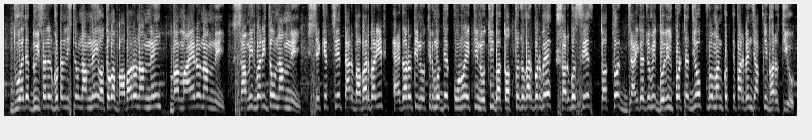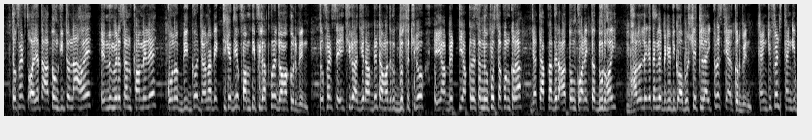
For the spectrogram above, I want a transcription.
দু সালের ভোটার লিস্টেও নাম নেই অথবা বাবারও নাম নেই বা মায়েরও নাম নেই, স্বামীর বাড়িতেও নাম নেই। সেক্ষেত্রে তার বাবার বাড়ির এগারোটি নথির মধ্যে কোনো একটি নথি বা তথ্য জোগাড় করবে সর্বশেষ তথ্য জায়গা জমির দলিল পর্চা দিয়েও প্রমাণ করতে পারবেন যে আপনি ভারতীয়। তো ফ্রেন্ডস অযথা আতঙ্কিত না হয়ে এনুমেরেশন ফর্মেলে কোনো বিজ্ঞ জানা ব্যক্তিকে দিয়ে ফর্মটি ফিল করে জমা করবেন। তো ফ্রেন্ডস এই ছিল আজকের আপডেট আমাদের উদ্দেশ্য ছিল এই আপডেটটি আপনাদের সামনে উপস্থাপন করা, যাতে আপনাদের আতঙ্ক অনেকটা দূর হয়। ভালো লেগে থাকলে ভিডিওটিকে অবশ্যই লাইক করে শেয়ার করবেন। Thank you friends thank you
